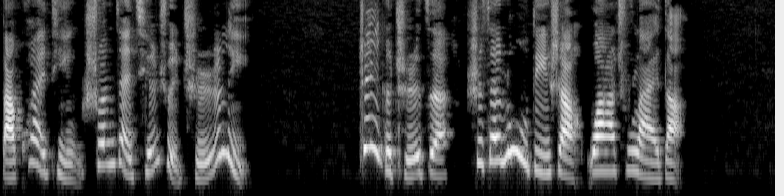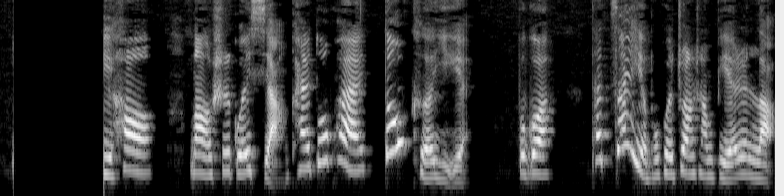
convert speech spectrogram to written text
把快艇拴在潜水池里。这个池子是在陆地上挖出来的。以后冒失鬼想开多快都可以，不过他再也不会撞上别人了。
